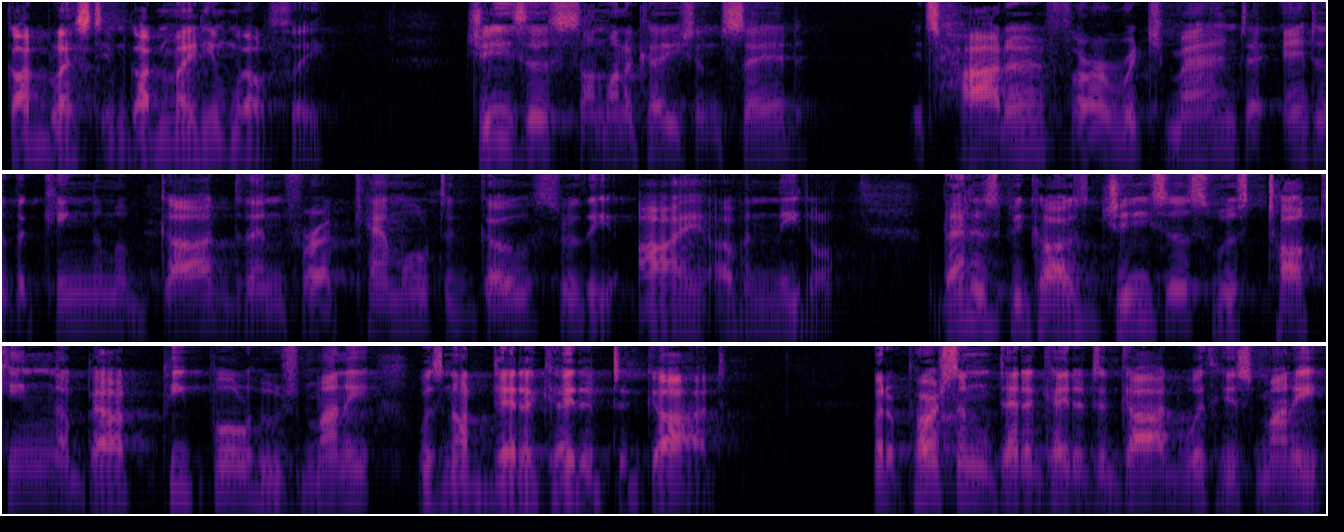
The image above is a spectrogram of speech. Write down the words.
God blessed him, God made him wealthy. Jesus, on one occasion, said, It's harder for a rich man to enter the kingdom of God than for a camel to go through the eye of a needle. That is because Jesus was talking about people whose money was not dedicated to God. But a person dedicated to God with his money,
